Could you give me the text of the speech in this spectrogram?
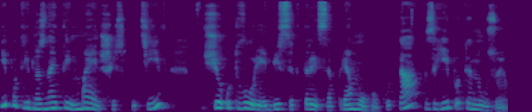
І потрібно знайти менший з кутів, що утворює бісектриса прямого кута з гіпотенузою.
